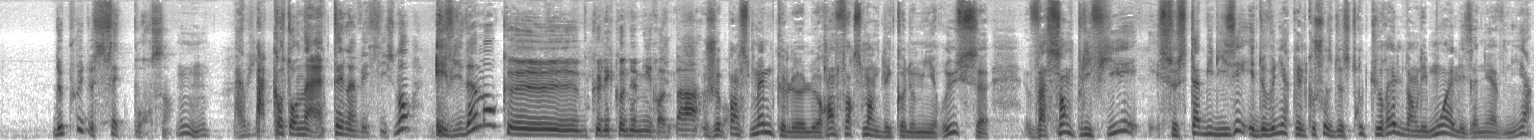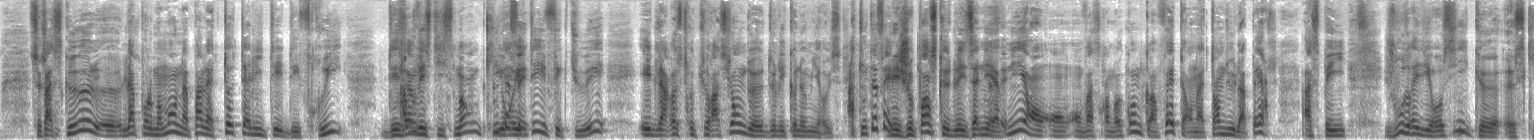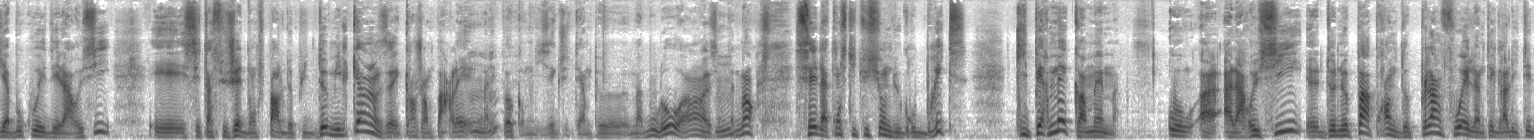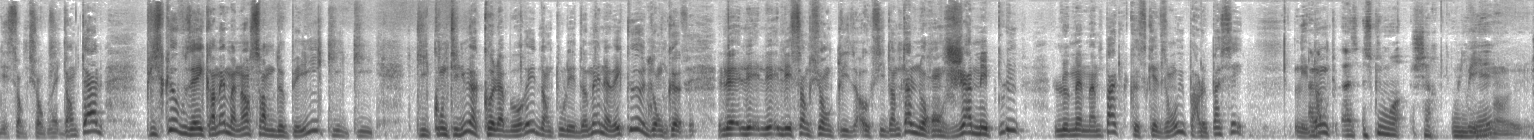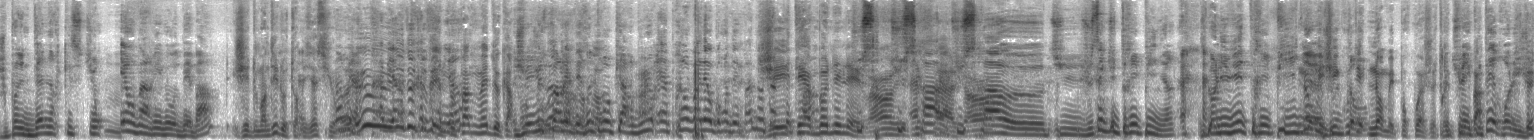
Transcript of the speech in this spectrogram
de plus de 7%. Mhm. Bah oui. Bah, quand on a un tel investissement, évidemment que, que l'économie repart. Je pense même que le, le renforcement de l'économie russe va s'amplifier, se stabiliser et devenir quelque chose de structurel dans les mois et les années à venir. Parce que euh, là, pour le moment, on n'a pas la totalité des fruits des Ah oui. investissements qui Tout ont été effectués et de la restructuration de, de l'économie russe. Ah, tout à fait. Mais je pense que les années à venir, on, va se rendre compte qu'en fait, on a tendu la perche à ce pays. Je voudrais dire aussi que euh, ce qui a beaucoup aidé la Russie, et c'est un sujet dont je parle depuis 2015, et quand j'en parlais Mhm. à l'époque, on me disait que j'étais un peu ma boulot, hein, certainement, c'est la constitution du groupe BRICS qui permet quand même au- à, à la Russie euh, de ne pas prendre de plein fouet l'intégralité des sanctions occidentales, puisque vous avez quand même un ensemble de pays qui, qui, qui continuent à collaborer dans tous les domaines avec eux. Donc euh, les, les- les- les sanctions occ- occidentales n'auront jamais plus le même impact que ce qu'elles ont eu par le passé. Et Alors, donc, euh, excuse-moi, cher Olivier, Oui, non, euh, je pose une dernière question et on va arriver au débat. j'ai demandé l'autorisation. Non, mais Oui, très oui, bien, très, très bien. pas me mettre de carton. Je vais juste parler des hydrocarbures et après on va aller au grand débat. J'ai été pas. un bon élève, Tu seras, hein, tu je sais seras, tu euh, tu- je sais que tu trépignes, hein, parce qu'Olivier trépigne. Non, euh, mais j'ai écouté. Non, mais pourquoi je traite tu as pas écouté Parce que religieusement,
